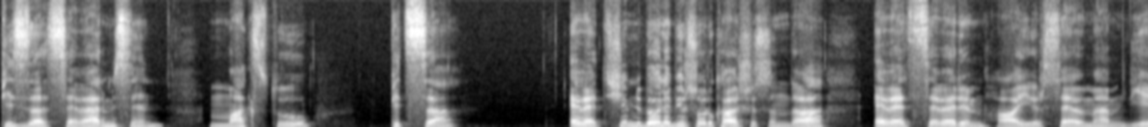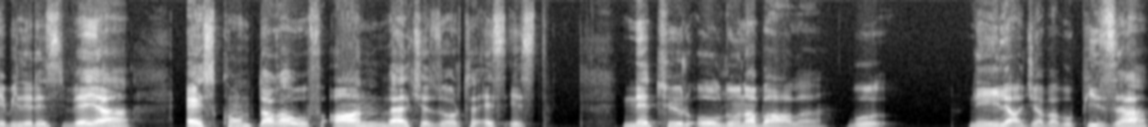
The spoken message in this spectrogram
Pizza sever misin? Magst du Pizza? Evet, şimdi böyle bir soru karşısında evet severim, hayır sevmem diyebiliriz veya es kommt darauf an welche Sorte es ist. Ne tür olduğuna bağlı. Bu neyli acaba bu pizza?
